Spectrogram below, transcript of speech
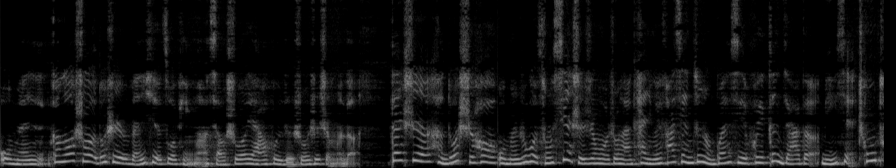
我们刚刚说的都是文学作品嘛，小说说呀，或者说是什么的。但是很多时候，我们如果从现实生活中来看，你会发现这种关系会更加的明显，冲突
